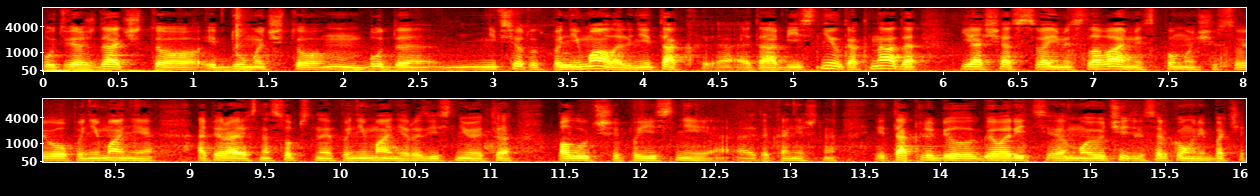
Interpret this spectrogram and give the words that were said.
утверждать, что и думать, что «М, Будда не все тут понимал или не так это объяснил, как надо, я сейчас своими словами, с помощью своего понимания, опираясь на собственное понимание, разъясню это получше, пояснее. Это, конечно, и так любил говорить э, мой учитель Сарком Рибачи.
